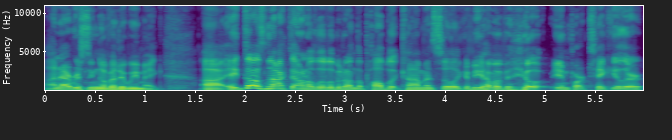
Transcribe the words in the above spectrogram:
on every single video we make. Uh, it does knock down a little bit on the public comments. So, like, if you have a video in particular,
